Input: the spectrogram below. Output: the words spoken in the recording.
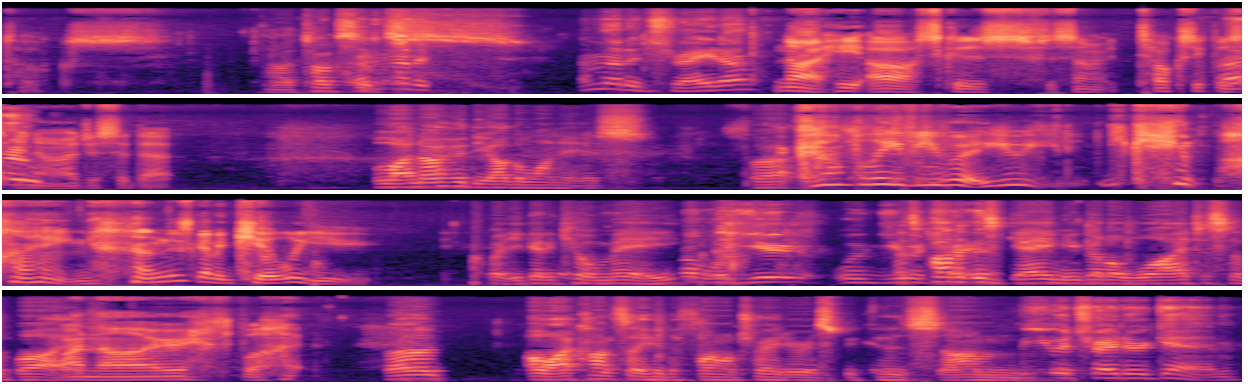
tox. Oh, toxic. I'm not I'm not a traitor. No, he asked because for some toxic was. Oh. No, I just said that. Well, I know who the other one is. I can't believe you were you. You keep lying. I'm just gonna kill you. but you're gonna kill me. Oh, well, you, well, you As part of this game, you've gotta lie to survive. I know, but Uh, oh, I can't say who the final traitor is because um, Were you a traitor again?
